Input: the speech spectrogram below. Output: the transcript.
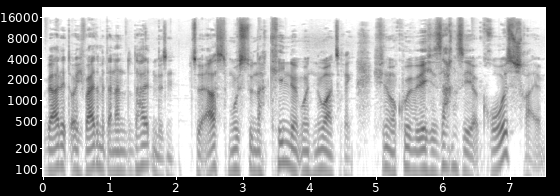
werdet euch weiter miteinander unterhalten müssen. Zuerst musst du nach Kingdom und Noah zurück. Ich finde immer cool, welche Sachen sie hier groß schreiben.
